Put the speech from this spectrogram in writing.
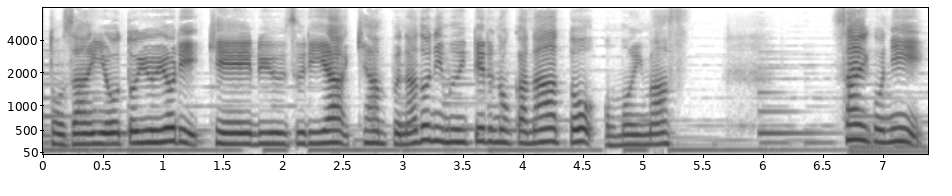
登山用というより渓流釣りやキャンプなどに向いてるのかなと思います。最後に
